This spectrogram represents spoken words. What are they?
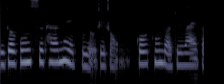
一个公司它的内部有这种沟通的对外的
